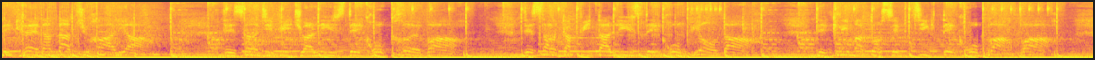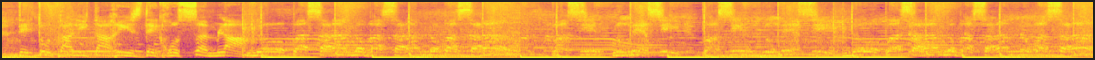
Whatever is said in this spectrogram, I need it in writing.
des graines à naturalia. Des individualistes, des gros crevards. Des sales capitalistes, des gros viandards. Des climato-sceptiques, des gros barbares. Des totalitaristes, des gros sommes là. No passaran, no passaran, no passaran. Bassine, non merci, Bassine, non merci. No passaran, no passaran, no passaran.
